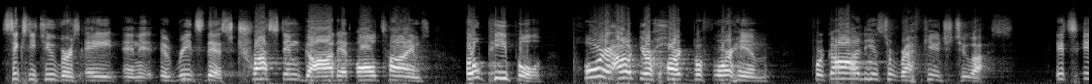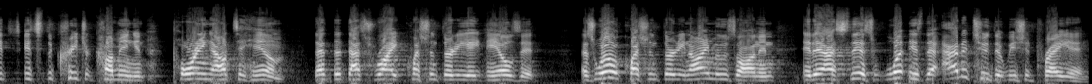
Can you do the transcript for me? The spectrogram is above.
62, verse 8, and it, it reads this Trust in God at all times. O people, pour out your heart before Him, for God is a refuge to us. It's, it's, it's the creature coming and pouring out to him. That, that, that's right. Question 38 nails it. As well, question 39 moves on and it asks this What is the attitude that we should pray in?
